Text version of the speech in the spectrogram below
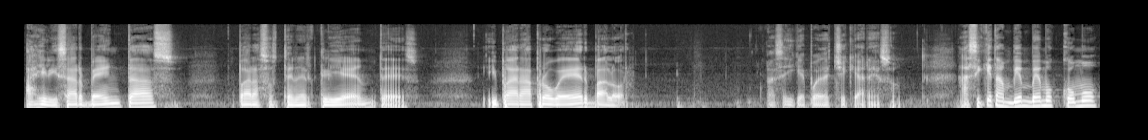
agilizar ventas, para sostener clientes y para proveer valor. Así que puedes chequear eso. Así que también vemos cómo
